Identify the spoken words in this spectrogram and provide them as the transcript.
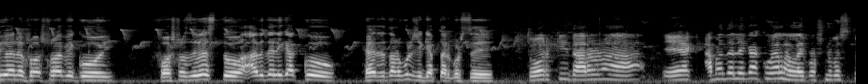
তুই এনে প্রশ্ন পাবি কই? প্রশ্ন যে ব্যস্ত আবেদ আলী কাকু হ্যাঁ তখন পুলিশে গ্রেপ্তার করছে। তোর কি ধারণা এক আবেদা লেখা কোয়াল হালাই প্রশ্ন ব্যস্ত?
